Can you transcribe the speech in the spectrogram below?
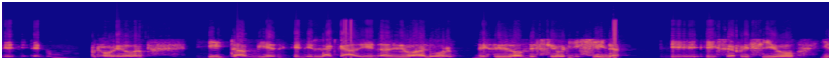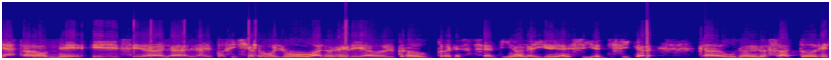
en un proveedor y también en la cadena de valor desde donde se origina eh, ese residuo y hasta dónde eh, se da la, deposición o el nuevo valor agregado del producto. En ese sentido, la idea es identificar cada uno de los actores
